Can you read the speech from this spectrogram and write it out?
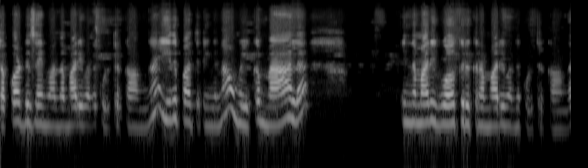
ஜக்காட் டிசைன் வந்த மாதிரி வந்து கொடுத்துருக்காங்க. இது பாத்துட்டீங்கன்னா உங்களுக்கு மேல இந்த மாதிரி ஒர்க் இருக்கிற மாதிரி வந்து கொடுத்துருக்காங்க.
